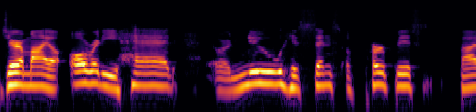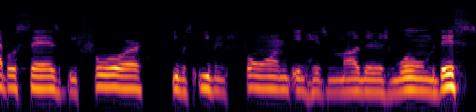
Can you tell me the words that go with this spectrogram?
Jeremiah already had or knew his sense of purpose. Bible says before he was even formed in his mother's womb. This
